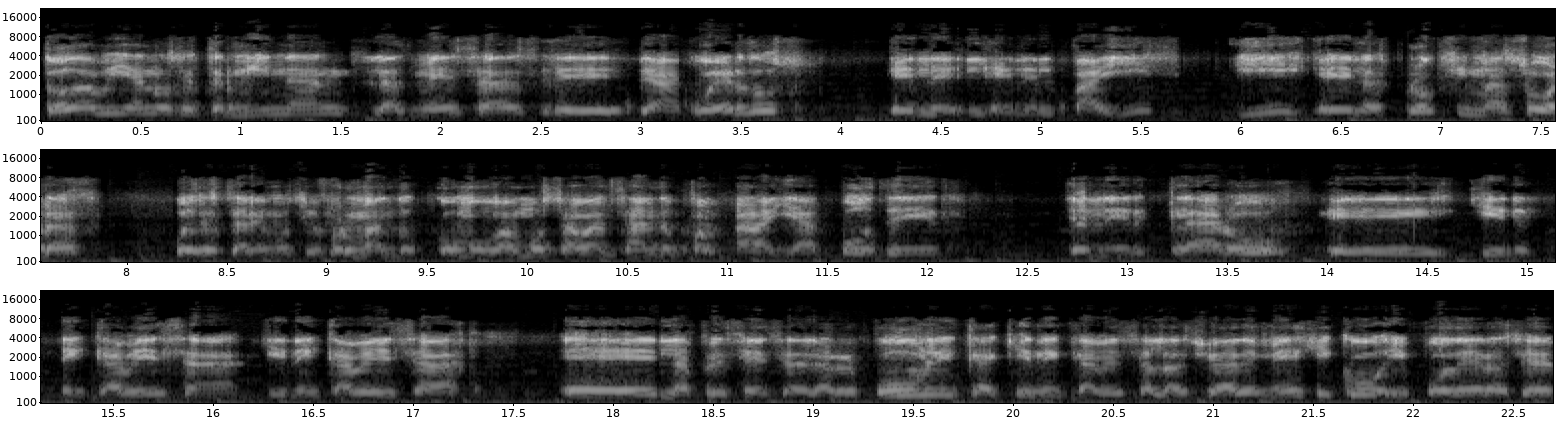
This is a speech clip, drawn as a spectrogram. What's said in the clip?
Todavía no se terminan las mesas de, acuerdos en el, en el país y en las próximas horas pues estaremos informando cómo vamos avanzando para ya poder tener claro eh, quién encabeza, quién encabeza eh, la presidencia de la República, quién encabeza la Ciudad de México y poder hacer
